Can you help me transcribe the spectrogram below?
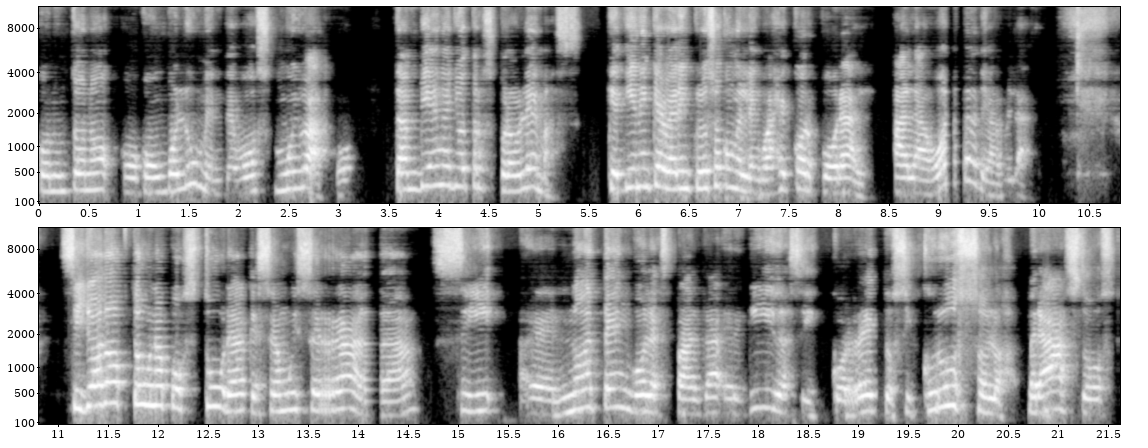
con un tono o con un volumen de voz muy bajo, también hay otros problemas que tienen que ver incluso con el lenguaje corporal a la hora de hablar. Si yo adopto una postura que sea muy cerrada, si eh, no tengo la espalda erguida, si correcto, si cruzo los brazos,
